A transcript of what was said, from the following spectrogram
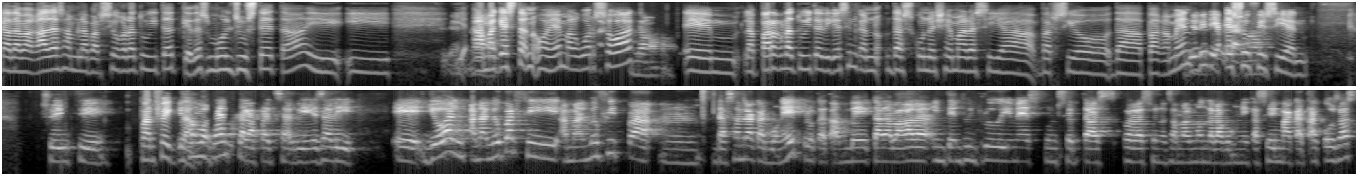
que de vegades amb la versió gratuïta et quedes molt justeta i, i, i no. amb aquesta no, eh? Amb el WordSoak No. eh, la part gratuïta, diguéssim, que no, desconeixem ara si hi ha versió de pagament, és no. suficient. Sí, sí. Perfecte. Jo fa molts anys que la faig servir. És a dir, eh, jo en, el meu perfil, amb el meu feed pa, mm, de Sandra Carbonell, però que també cada vegada intento introduir més conceptes relacionats amb el món de la comunicació i maquetar coses,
